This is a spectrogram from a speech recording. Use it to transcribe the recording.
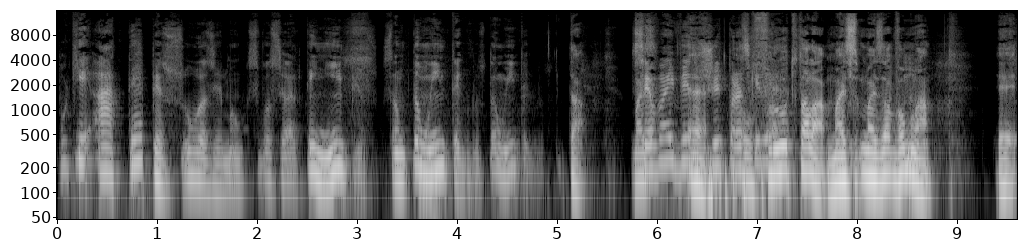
Porque há até pessoas, irmão, que se você olha, tem ímpios, são tão íntegros, tão íntegros. Tá. Mas, você vai ver é, do jeito, parece o que ele fruto tá lá. Mas, mas vamos lá. É,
